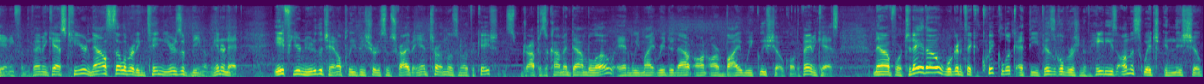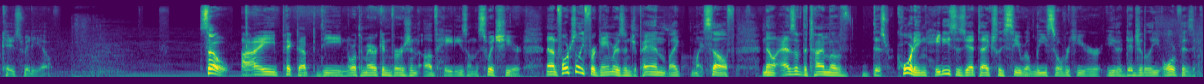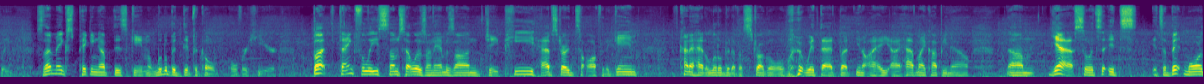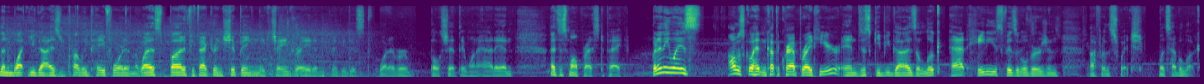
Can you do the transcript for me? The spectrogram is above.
Danny from the Famicast here, now celebrating 10 years of being on the internet. If you're new to the channel, please be sure to subscribe and turn on those notifications. Drop us a comment down below, and we might read it out on our bi-weekly show called the Famicast. Now, for today, though, we're going to take a quick look at the physical version of Hades on the Switch in this showcase video. So, I picked up the North American version of Hades on the Switch here. Now, unfortunately for gamers in Japan like myself, now as of the time of this recording, Hades is yet to actually see release over here, either digitally or physically. So that makes picking up this game a little bit difficult over here. But thankfully, some sellers on Amazon JP have started to offer the game. Kind of had a little bit of a struggle with that, but you know, I, I have my copy now. Um, yeah, so it's it's it's a bit more than what you guys would probably pay for it in the West, but if you factor in shipping the exchange rate and maybe just whatever bullshit they want to add in, that's a small price to pay. But anyways, I'll just go ahead and cut the crap right here and just give you guys a look at Hades' physical version uh, for the Switch. Let's have a look.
